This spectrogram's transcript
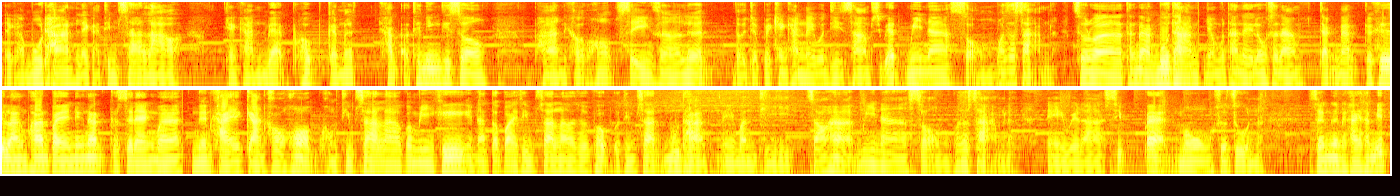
แล้วก็บูทานแล้วก็ทีมชาติลาว แข่งขันแบบพบกันเมื่อคัดเอาที่นิ่งที่ 2 ผ่านเข้ารอบซิงชนะเลิศโดยจะไปแข่งขันในวันที่ 31 มีนา 2023นะส่วนว่าทางด้านบูฐานยังบูฐานในลงสนาม จากนัดก็คือล้างผ่านไปหนึ่งนัดก็แสดงมาเงื่อนไขการเข้ารอบของทีมชาติลาวก็มีคือ นัดต่อไปทีมชาติลาวจะพบกับทีมชาติบูฐานในวันที่25มีนา 2023นะในเวลา 18โมง00นะซึ่งเงื่อนไขทำมิตร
